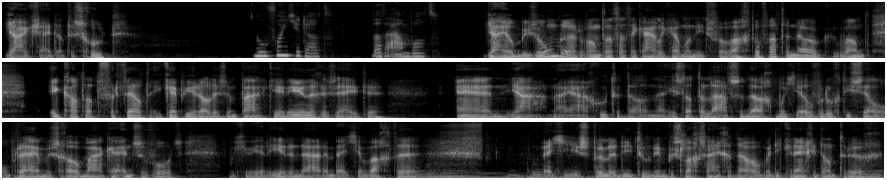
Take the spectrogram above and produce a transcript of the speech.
Ja, ik zei: Dat is goed. Hoe vond je dat, dat aanbod? Ja, heel bijzonder, want dat had ik eigenlijk helemaal niet verwacht of wat dan ook. Want ik had dat verteld. Ik heb hier al eens een paar keer eerder gezeten. En ja, nou ja, goed, dan eh, is dat de laatste dag. Moet je heel vroeg die cel opruimen, schoonmaken enzovoort. Moet je weer hier en daar een beetje wachten. Beetje je spullen die toen in beslag zijn genomen, die krijg je dan terug.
